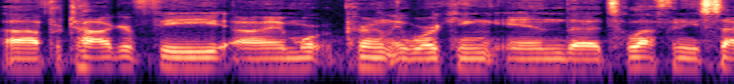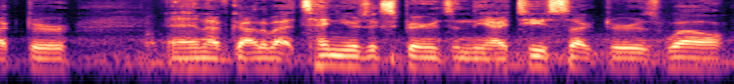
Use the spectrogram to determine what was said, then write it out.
uh, photography. I'm wor- currently working in the telephony sector, and I've got about 10 years' experience in the IT sector as well.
